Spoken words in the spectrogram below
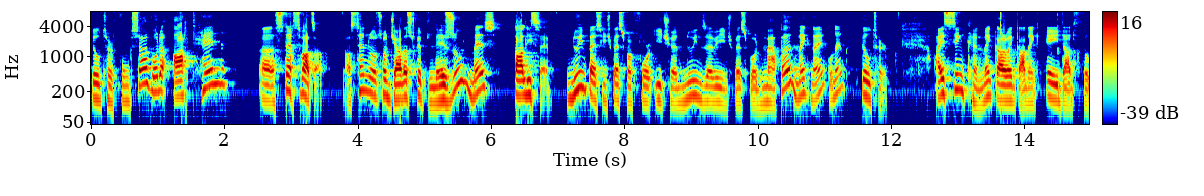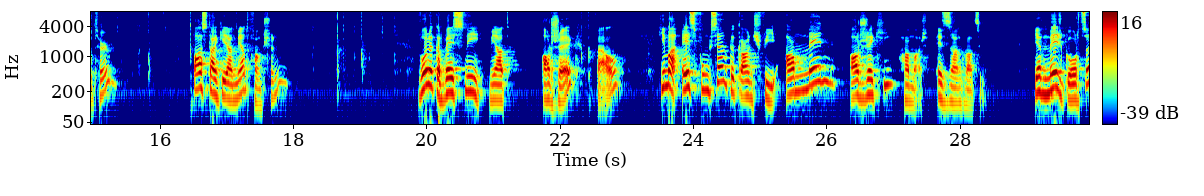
filter ֆունկցիա, որը արդեն ստեղծված է։ Աստեն որ JavaScript լեզուն մեզ տալիս է։ Նույնպես ինչպես որ for each-ը, նույն ձևի ինչպես որ map-ը, մենք նայենք ունենք filter։ Այսինքն մենք կարող ենք անենք a.filter, պաստանք իրան մի հատ function, որը կվերցնի մի հատ արժեք, val, հիմա այս ֆունկցիան կկանչվի ամեն արժեքի համար, այս զանգվածի։ Եվ մեր գործը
